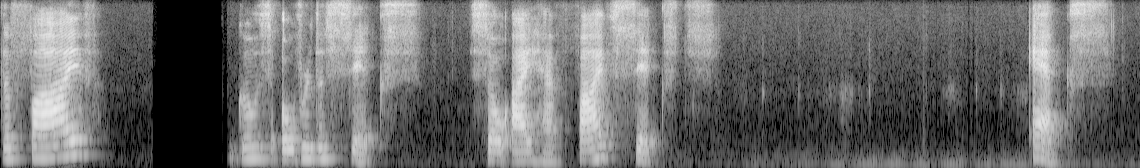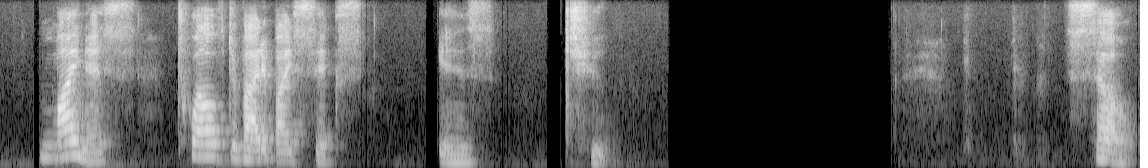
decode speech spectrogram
The 5 goes over the 6, so I have 5 sixths x minus 12 divided by 6 is 2. So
